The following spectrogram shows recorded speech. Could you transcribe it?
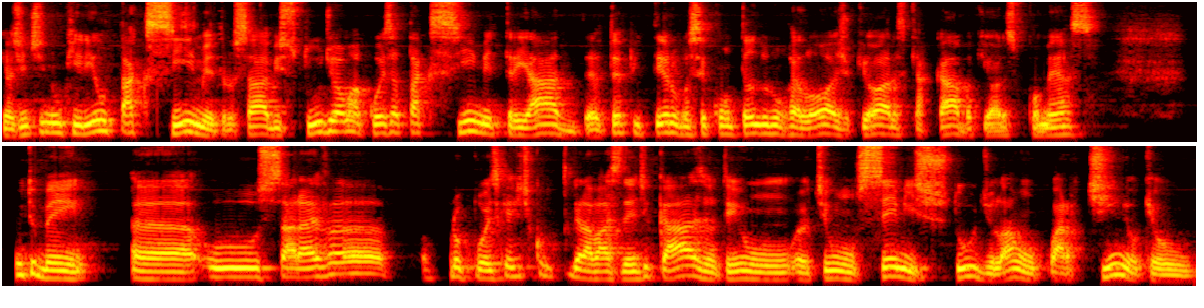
que a gente não queria um taxímetro, sabe? Estúdio é uma coisa taxímetriada, é o tempo inteiro você contando no relógio que horas que acaba, que horas que começa. Muito bem, uh, o Saraiva propôs que a gente gravasse dentro de casa. Eu tenho um, eu tinha um semi-estúdio lá, um quartinho que eu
